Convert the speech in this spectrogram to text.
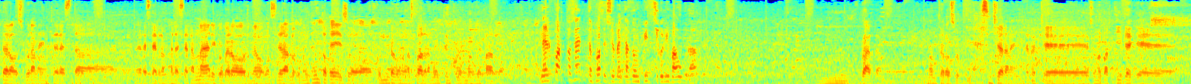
Però sicuramente resta, resta, il, resta il rammarico, però dobbiamo considerarlo come un punto peso, comunque con una squadra molto in forma come parla. Nel quarto set forse si è aumentato un pizzico di paura? Mm, guarda, non te lo so dire sinceramente, perché sono partite che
